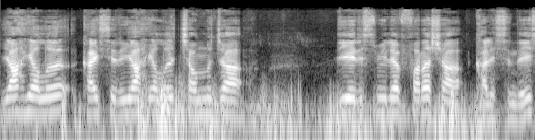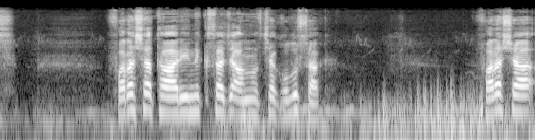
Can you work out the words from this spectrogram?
Yahyalı, Kayseri Yahyalı Çamlıca diğer ismiyle Faraşa Kalesi'ndeyiz. Faraşa tarihini kısaca anlatacak olursak Faraşa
